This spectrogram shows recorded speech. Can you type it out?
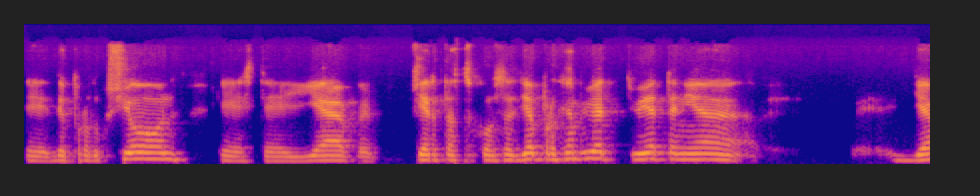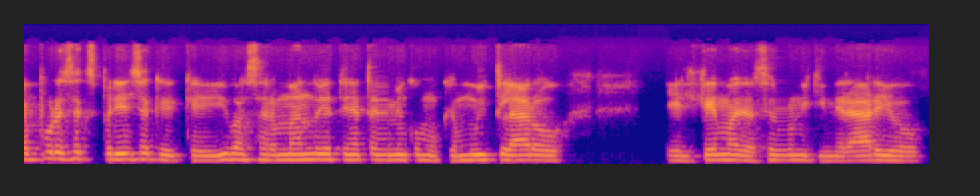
de producción, este, ya ciertas cosas. Ya, por ejemplo, yo ya tenía, ya por esa experiencia que, que, ibas armando, ya tenía también como que muy claro el tema de hacer un itinerario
